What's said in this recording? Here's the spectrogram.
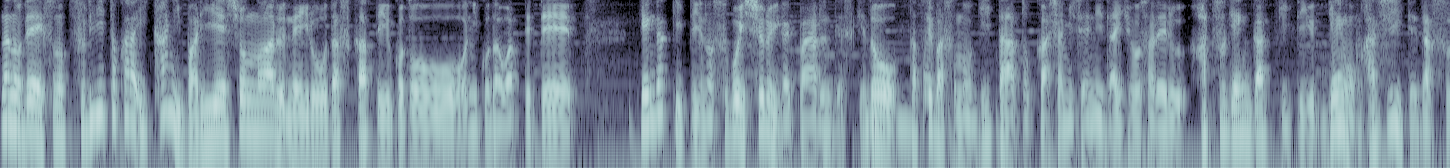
なので、その釣り糸からいかにバリエーションのある音色を出すかっていうことにこだわってて、弦楽器っていうのはすごい種類がいっぱいあるんですけど、うんうん例えばそのギターとか三味線に代表される発弦楽器っていう弦を弾いて出す、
